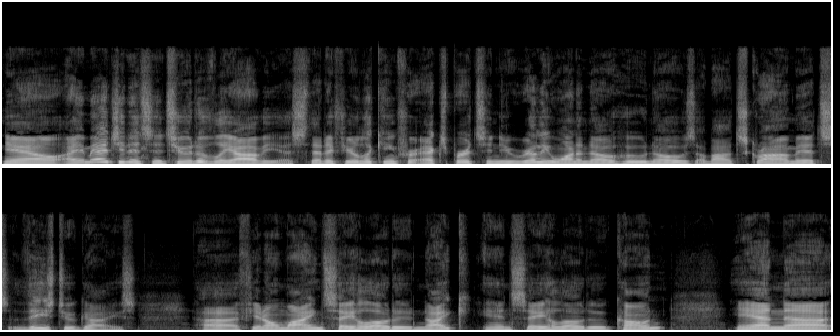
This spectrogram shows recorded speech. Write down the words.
Now, I imagine it's intuitively obvious that if you're looking for experts and you really want to know who knows about Scrum, it's these two guys. Uh, if you don't mind, say hello to Nike and say hello to Cohn. And uh,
